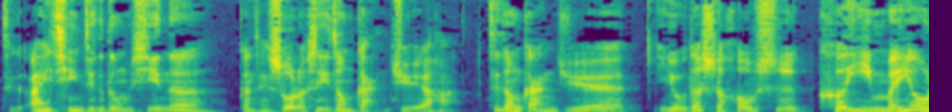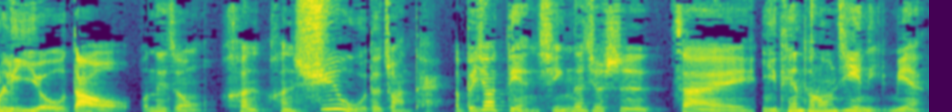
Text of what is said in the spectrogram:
这个爱情这个东西呢，刚才说了是一种感觉哈。这种感觉有的时候是可以没有理由到那种很很虚无的状态啊，比较典型的就是在《倚天屠龙记》里面，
